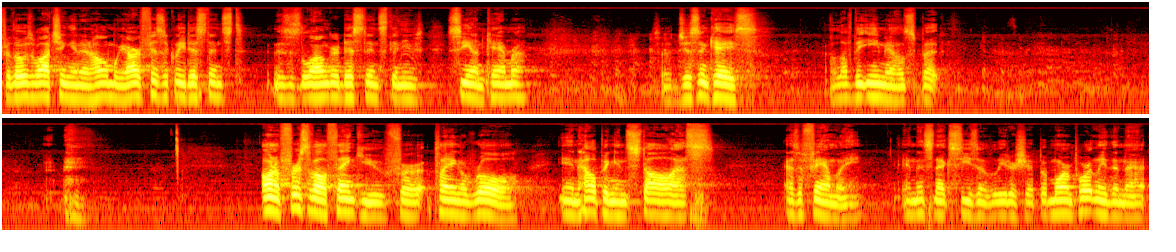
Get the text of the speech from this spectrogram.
For those watching in at home, we are physically distanced. This is longer distance than you see on camera. So, just in case, I love the emails, but I want to first of all thank you for playing a role in helping install us as a family in this next season of leadership. But more importantly than that,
